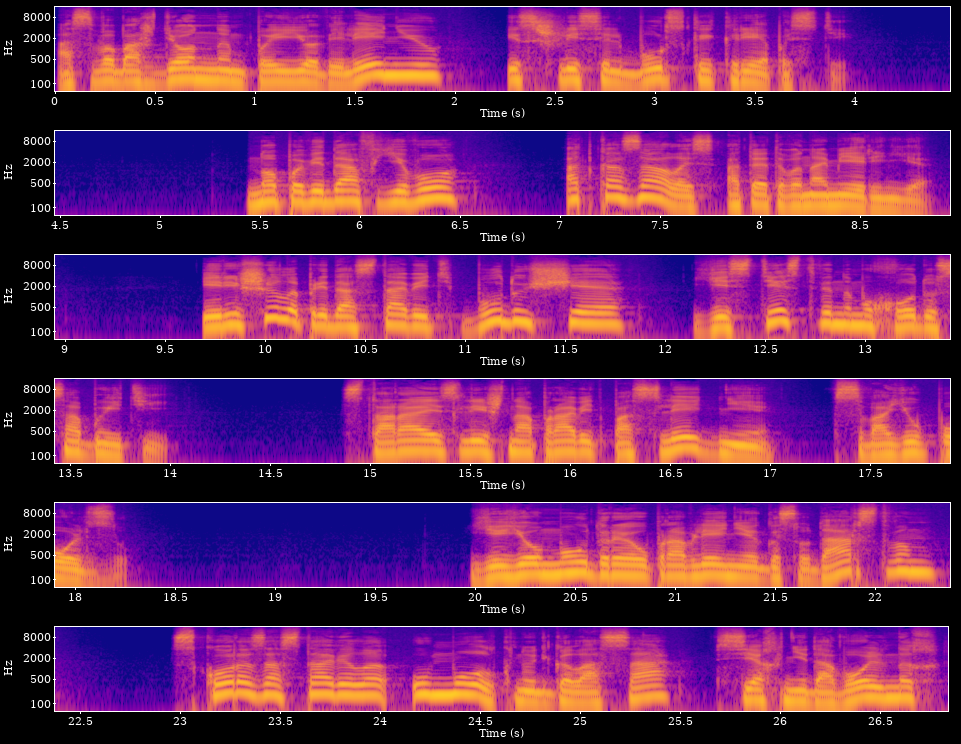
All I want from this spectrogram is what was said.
освобожденным по ее велению из Шлиссельбургской крепости. Но, повидав его, отказалась от этого намерения и решила предоставить будущее естественному ходу событий, стараясь лишь направить последние в свою пользу. Ее мудрое управление государством скоро заставило умолкнуть голоса всех недовольных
